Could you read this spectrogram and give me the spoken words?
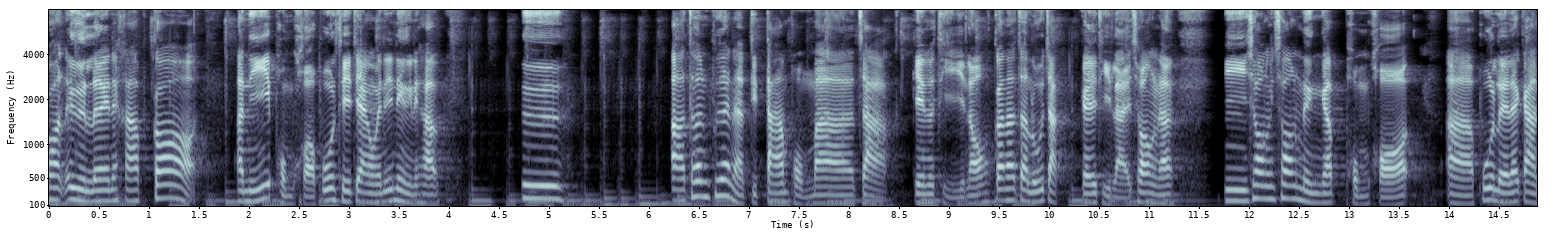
ก่อนอื่นเลยนะครับ ก็อันนี้ผมขอพูดชี้แจงไว้นิดนึงนะครับ คืออ่าถ้าเพื่อนๆอะติดตามผมมาจากเกมสถีเนาะก็น่าจะรู้จักเกมสถีหลายช่องนะมีช่องช่องหนึ่งครับผมขออ่าพูดเลยแล้วกัน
